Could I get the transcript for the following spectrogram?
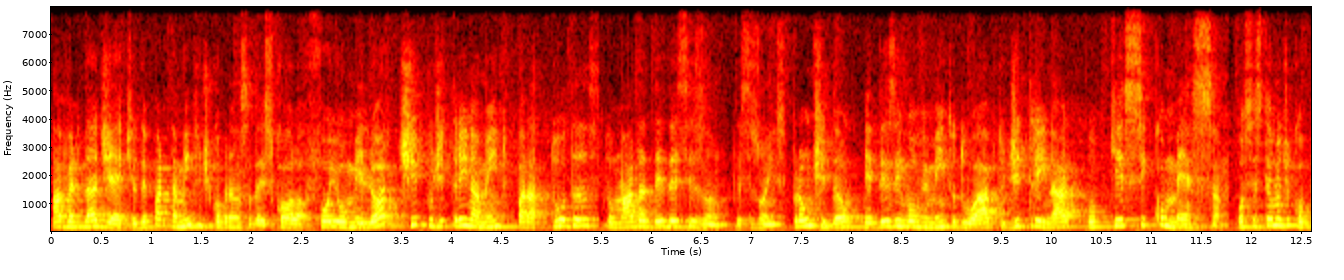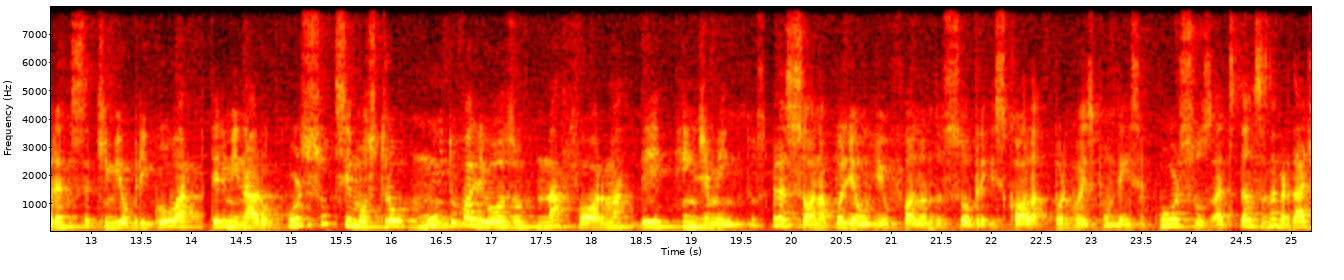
A verdade é que o departamento de cobrança da escola foi o melhor tipo de treinamento para toda tomada de decisão, decisões, prontidão e desenvolvimento do hábito de treinar o que se começa. O sistema de cobrança que me obrigou a terminar o curso se mostrou muito valioso na forma de rendimentos. Olha só, Napoleão Hill falando sobre escola por correspondência, cursos à distância, na verdade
